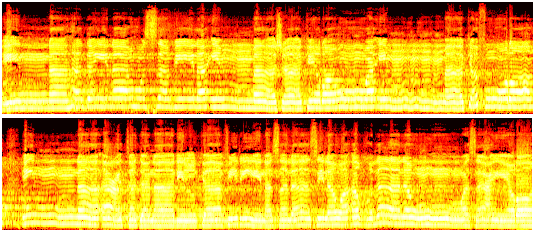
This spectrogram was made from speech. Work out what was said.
إنا هديناه السبيل إما شاكرا وإما كفورا إنا أعتدنا للكافرين سلاسل وأغلالا وسعيرا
